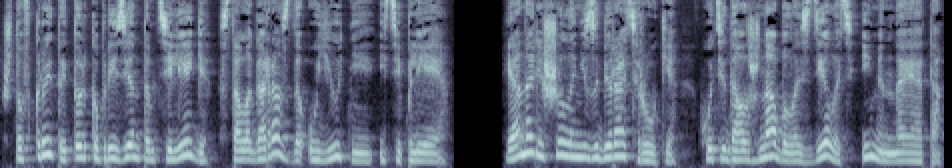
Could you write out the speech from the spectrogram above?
что вкрытой только брезентом телеги стало гораздо уютнее и теплее. И она решила не забирать руки, хоть и должна была сделать именно это.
